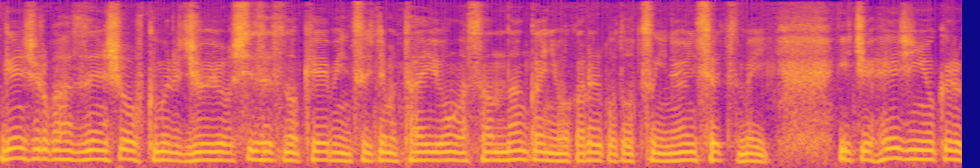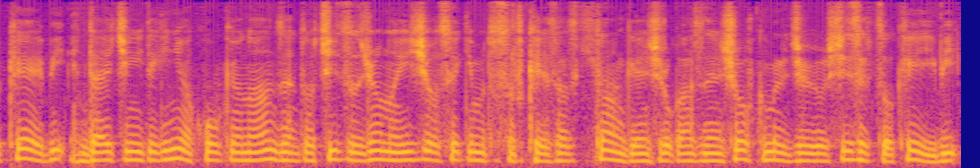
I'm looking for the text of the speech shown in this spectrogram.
原子力発電所を含める重要施設の警備についても対応が3段階に分かれることを次のように説明。1、平時における警備、第一義的には公共の安全と秩序の維持を責務とする警察機関、原子力発電所を含める重要施設を警備。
